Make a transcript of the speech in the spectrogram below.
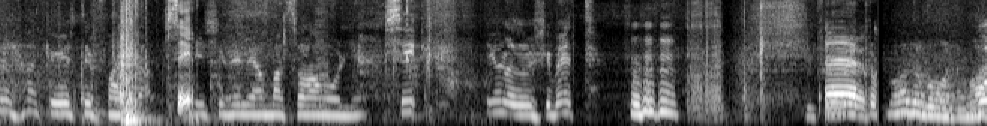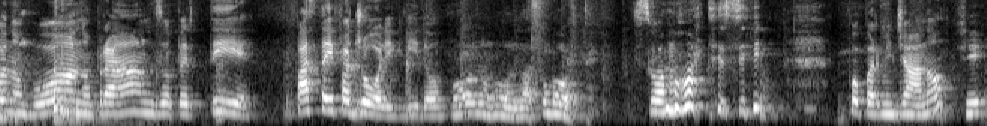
Eh, anche questa è fatta. Sì. Dice che le ammazzo la moglie. Sì. Io non dove si mette. Il Eh, ferrero. pro- buono buono, guarda. Buono, buono pranzo per te. Pasta ai fagioli, Guido. buono buono, la sua morte. Sua morte, sì. Un po' parmigiano. Sì,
